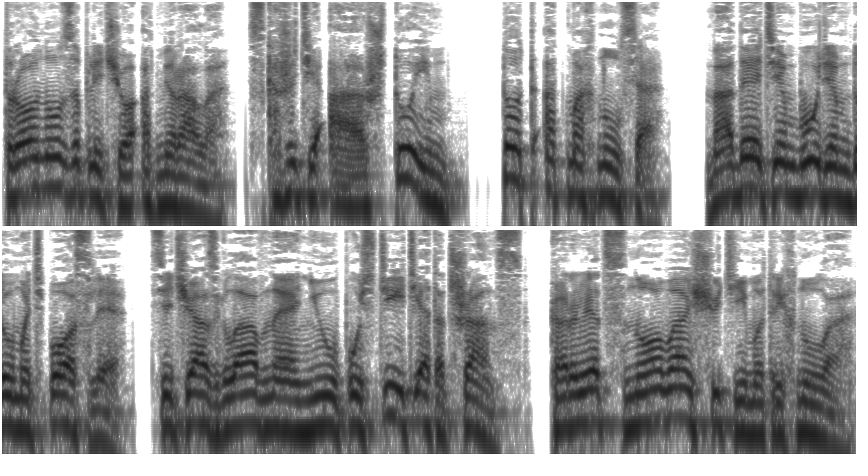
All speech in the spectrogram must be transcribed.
тронул за плечо адмирала. «Скажите, а что им?» Тот отмахнулся. «Над этим будем думать после. Сейчас главное не упустить этот шанс». Корвет снова ощутимо тряхнуло.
